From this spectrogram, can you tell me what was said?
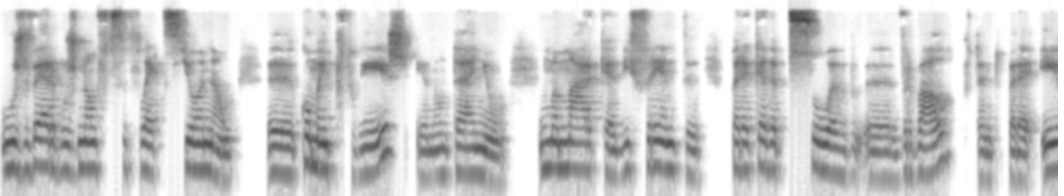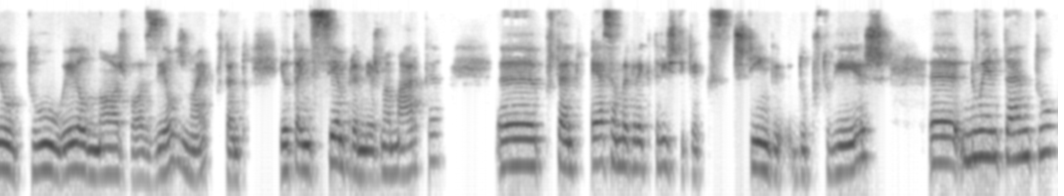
os verbos não se flexionam uh, como em português, eu não tenho uma marca diferente para cada pessoa verbal, portanto, para eu, tu, ele, nós, vós, eles, não é? Portanto, eu tenho sempre a mesma marca. portanto, essa é uma característica que se distingue do português. no entanto,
